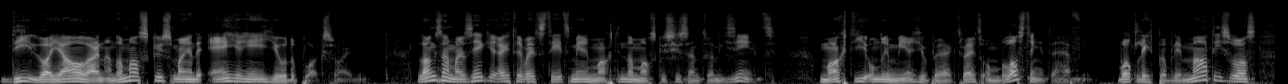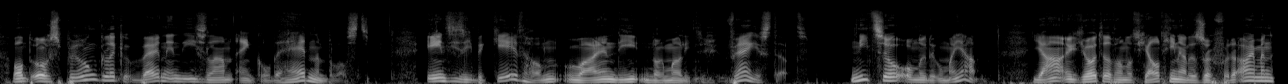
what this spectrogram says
die loyaal waren aan Damascus, maar in de eigen regio de plak zwaaiden. Langzaam maar zeker echter werd steeds meer macht in Damascus gecentraliseerd. Macht die onder meer gebruikt werd om belastingen te heffen. Wat licht problematisch was, want oorspronkelijk werden in de islam enkel de heidenen belast. Eens die zich bekeerd hadden, waren die normaliter vrijgesteld. Niet zo onder de Umayyaden. Ja, een groot deel van het geld ging naar de zorg voor de armen,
